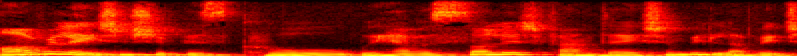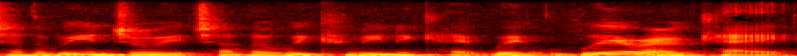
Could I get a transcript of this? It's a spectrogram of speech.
our relationship is cool we have a solid foundation we love each other we enjoy each other we communicate we're, we're okay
